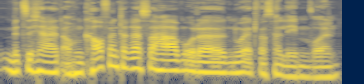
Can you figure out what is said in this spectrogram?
mit Sicherheit auch ein Kaufinteresse haben oder nur etwas erleben wollen?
